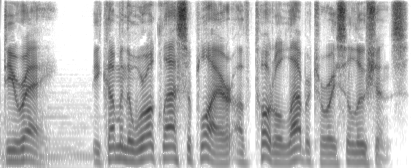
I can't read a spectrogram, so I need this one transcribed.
DIRUI, becoming the world-class supplier of total laboratory solutions.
